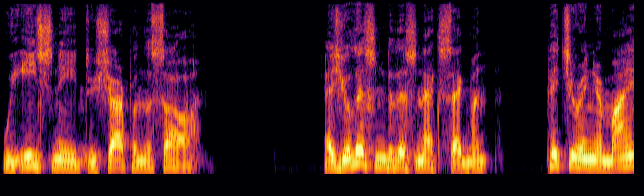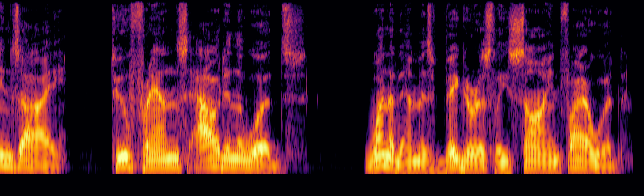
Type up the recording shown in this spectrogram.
we each need to sharpen the saw. As you listen to this next segment, picture in your mind's eye two friends out in the woods. One of them is vigorously sawing firewood.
